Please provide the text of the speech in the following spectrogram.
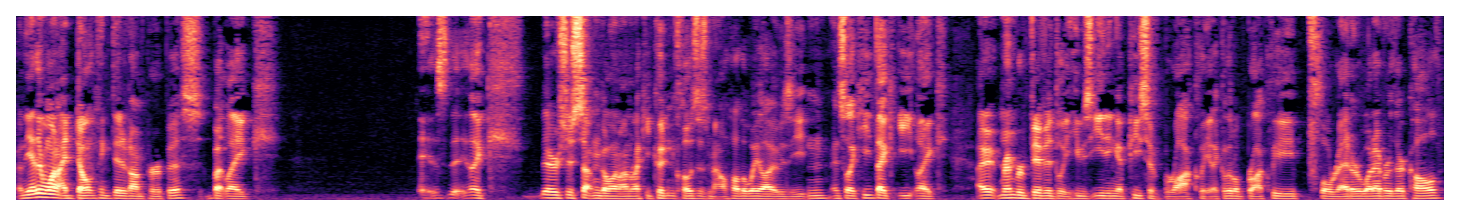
And the other one I don't think did it on purpose, but like is like there's just something going on like he couldn't close his mouth all the way while he was eating. And so like he'd like eat like I remember vividly he was eating a piece of broccoli, like a little broccoli floret or whatever they're called.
